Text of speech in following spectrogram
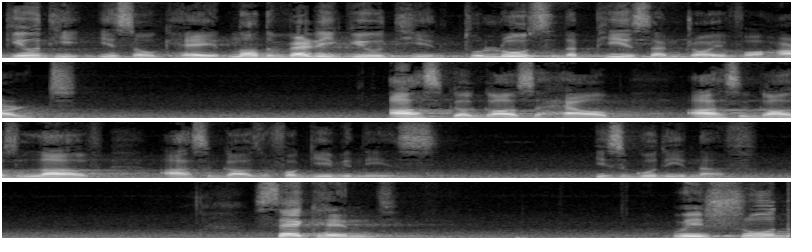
Guilty is okay, not very guilty to lose the peace and joyful heart. Ask God's help, ask God's love, ask God's forgiveness. Is good enough. Second, we should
